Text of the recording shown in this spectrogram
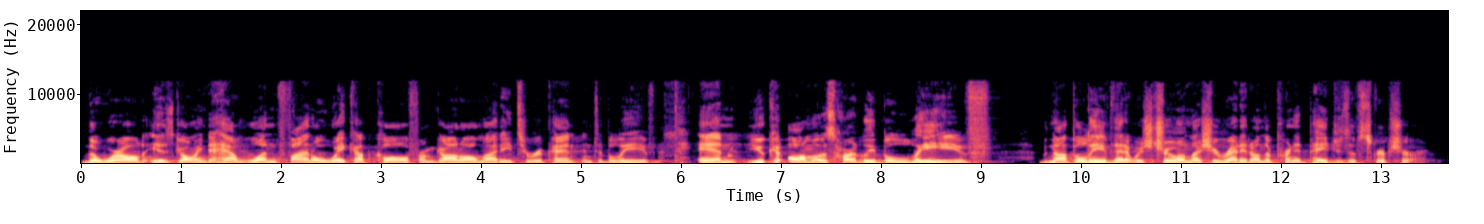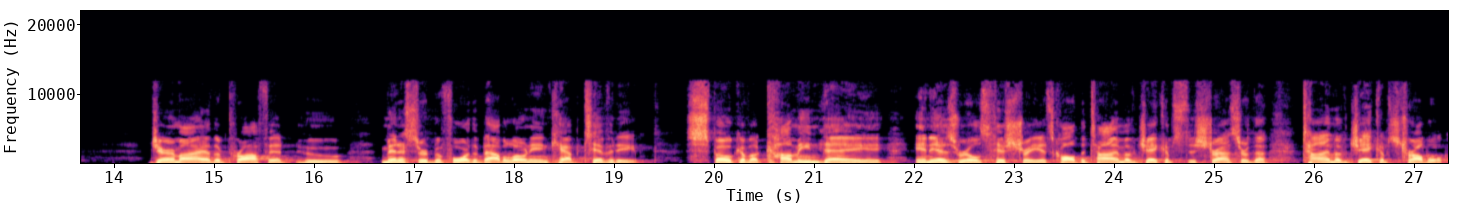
The world is going to have one final wake up call from God Almighty to repent and to believe. And you could almost hardly believe, not believe that it was true unless you read it on the printed pages of Scripture. Jeremiah the prophet, who ministered before the Babylonian captivity, spoke of a coming day in Israel's history. It's called the time of Jacob's distress or the time of Jacob's trouble.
